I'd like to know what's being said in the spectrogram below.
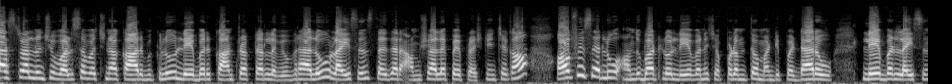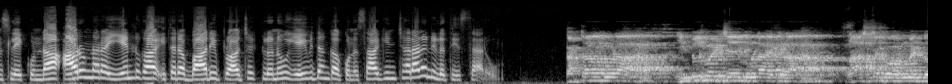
రాష్ట్రాల నుంచి వలస వచ్చిన కార్మికులు లేబర్ కాంట్రాక్టర్ల వివరాలు లైసెన్స్ తదితర అంశాలపై ప్రశ్నించగా ఆఫీసర్లు అందుబాటులో లేవని చెప్పడంతో మండిపడ్డారు. లేబర్ లైసెన్స్ లేకుండా ఆరున్నర ఏండ్లుగా ఇతర భారీ ప్రాజెక్టులను ఏ విధంగా కొనసాగించారని నిలదీశారు. చట్టాలను కూడా ఇంప్లిమెంట్ చేయకుండా ఇక్కడ రాష్ట్ర గవర్నమెంట్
